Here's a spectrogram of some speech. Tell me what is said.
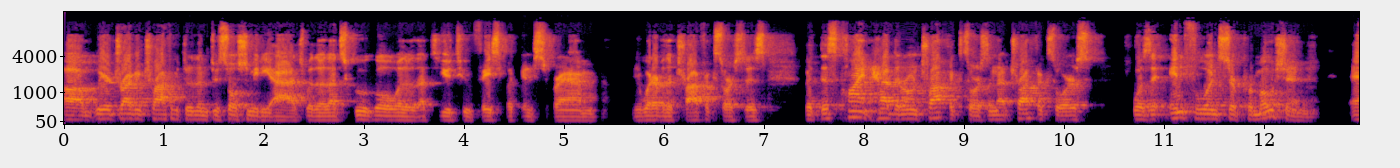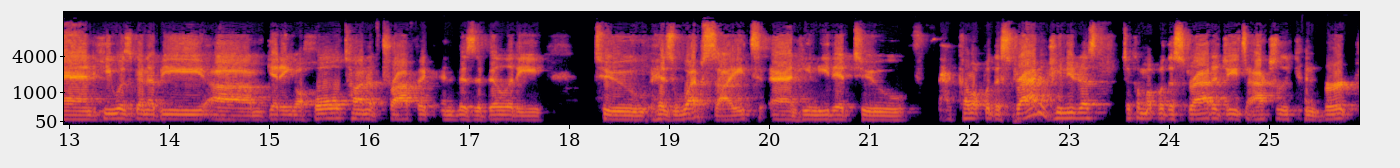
Um, we are driving traffic through them through social media ads, whether that's Google, whether that's YouTube, Facebook, Instagram, whatever the traffic source is. But this client had their own traffic source, and that traffic source was an influencer promotion. And he was going to be um, getting a whole ton of traffic and visibility to his website and he needed to come up with a strategy. He needed us to come up with a strategy to actually convert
